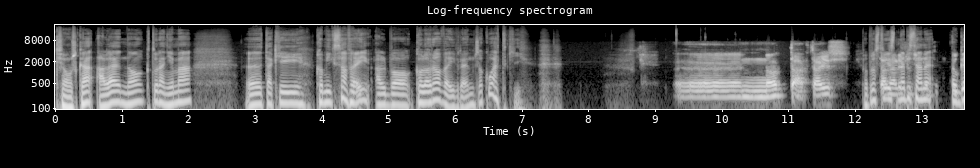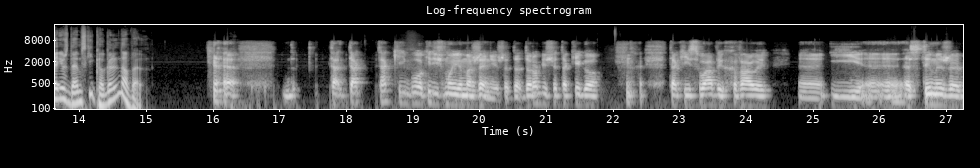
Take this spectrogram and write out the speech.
książka, ale no, która nie ma takiej komiksowej albo kolorowej wręcz okładki. No tak, ta jest po prostu jest napisane do... Eugeniusz Dębski, Kogel Nobel. tak, tak, takie było kiedyś moje marzenie, że do, dorobię się takiego, takiej sławy, chwały e, i e, estymy, że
